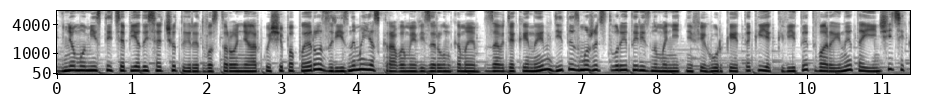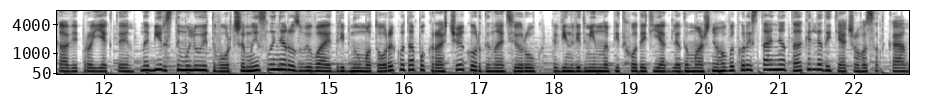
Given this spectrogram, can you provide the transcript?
В ньому міститься 54 двосторонні аркуші паперу з різними яскравими візерунками. Завдяки ним діти зможуть створити різноманітні фігурки, такі як квіти, тварини та інші цікаві проєкти. Набір стимулює творче мислення, розвиває дрібну моторику та покращує координацію рук. Він відмінно підходить як для домашнього використання, так і для дитячого садка.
